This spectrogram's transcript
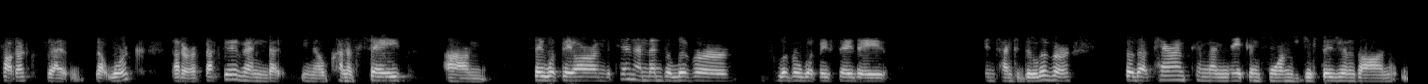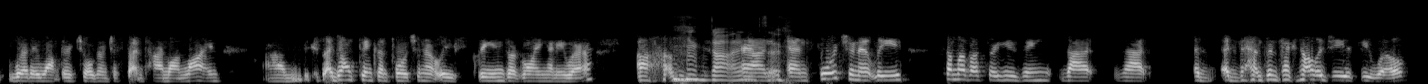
products that, that work, that are effective, and that you know kind of say um, say what they are on the tin, and then deliver deliver what they say they intend to deliver, so that parents can then make informed decisions on where they want their children to spend time online. Um, because I don't think, unfortunately, screens are going anywhere. Um, no, and so. and fortunately, some of us are using that that ad- advance in technology, if you will,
